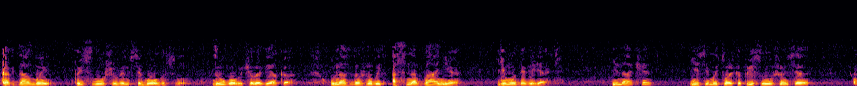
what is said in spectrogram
когда мы прислушиваемся к голосу другого человека, у нас должно быть основание ему доверять. Иначе, если мы только прислушаемся к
